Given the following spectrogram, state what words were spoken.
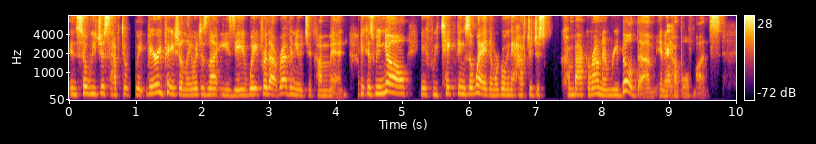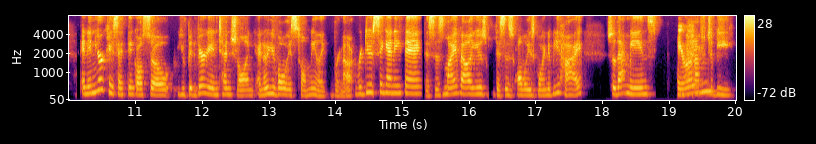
And so we just have to wait very patiently, which is not easy, wait for that revenue to come in because we know if we take things away, then we're going to have to just come back around and rebuild them in right. a couple of months. And in your case, I think also you've been very intentional. And I know you've always told me, like, we're not reducing anything. This is my values. This is always going to be high. So that means payroll you have to be,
